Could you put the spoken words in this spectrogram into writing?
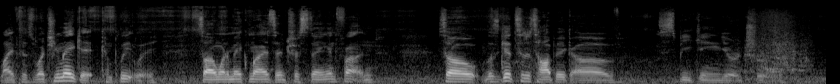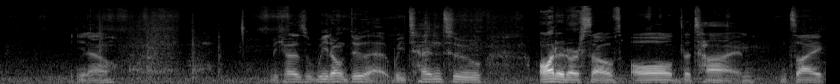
Life is what you make it completely. So I want to make mine as interesting and fun. So let's get to the topic of speaking your truth. You know, because we don't do that. We tend to audit ourselves all the time. It's like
